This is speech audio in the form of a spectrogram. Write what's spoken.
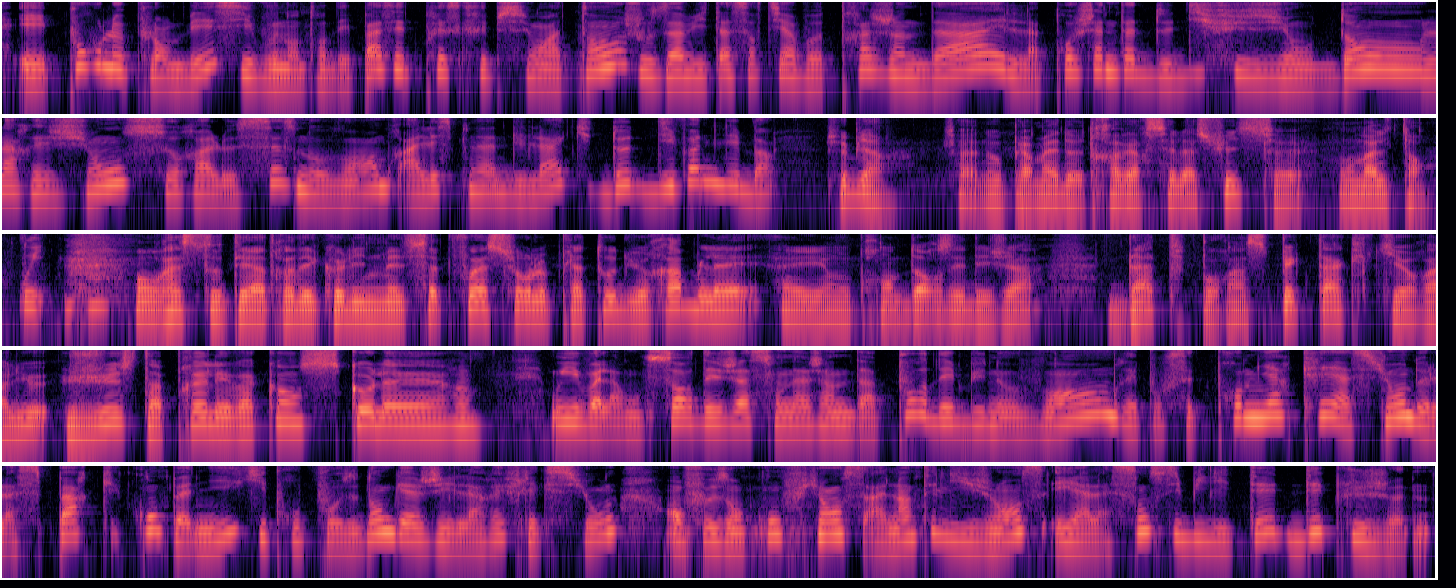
Et pour le plan B, si vous n'entendez pas cette prescription à temps, je vous invite à sortir votre agenda et la prochaine date de diffusion dans la région sera le 16 novembre à l'Esplanade du Lac de Divonne-les-Bains. C'est bien. Ça nous permet de traverser la Suisse, euh, on a le temps. Oui. On reste au Théâtre des Collines, mais cette fois sur le plateau du Rabelais, et on prend d'ores et déjà date pour un spectacle qui aura lieu juste après les vacances scolaires. Oui, voilà, on sort déjà son agenda pour début novembre et pour cette première création de la Spark Company qui propose d'engager la réflexion en faisant confiance à l'intelligence et à la sensibilité des plus jeunes.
